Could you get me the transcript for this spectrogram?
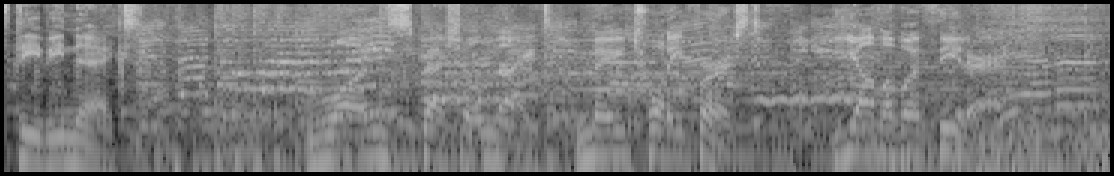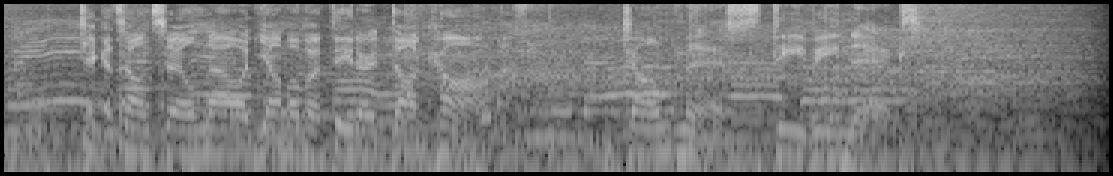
Stevie Nicks. One special night, May 21st, Yamava Theater. Tickets on sale now at yamavatheater.com. Don't miss Stevie Nicks.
